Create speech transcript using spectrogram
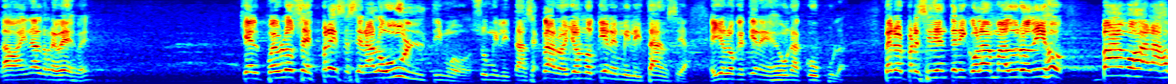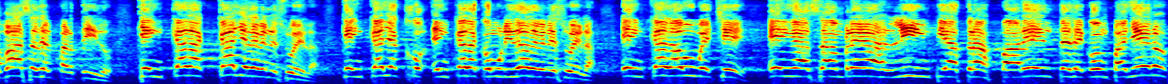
La vaina al revés, ¿ves? Que el pueblo se exprese será lo último, su militancia. Claro, ellos no tienen militancia, ellos lo que tienen es una cúpula. Pero el presidente Nicolás Maduro dijo, vamos a las bases del partido, que en cada calle de Venezuela, que en cada, comunidad de Venezuela, en cada VC, en asambleas limpias, transparentes de compañeros,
